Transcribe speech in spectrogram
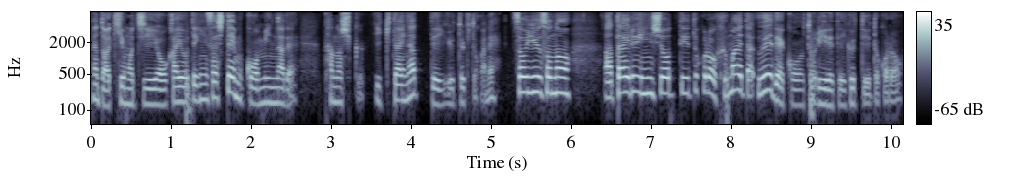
あとは気持ちを開放的にさして、こうみんなで楽しく生きたいなっていう時とかね。そういうその、与える印象っていうところを踏まえた上でこう取り入れていくっていうところ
